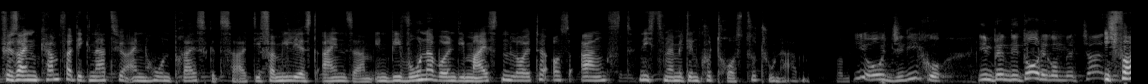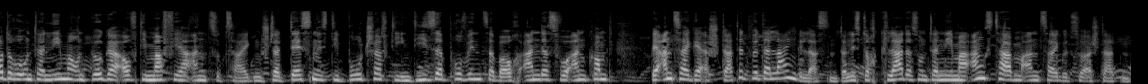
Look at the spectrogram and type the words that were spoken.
Für seinen Kampf hat Ignazio einen hohen Preis gezahlt. Die Familie ist einsam. In Bivona wollen die meisten Leute aus Angst nichts mehr mit den Coutros zu tun haben. Ich fordere Unternehmer und Bürger auf, die Mafia anzuzeigen. Stattdessen ist die Botschaft, die in dieser Provinz, aber auch anderswo ankommt, wer Anzeige erstattet, wird allein gelassen. Dann ist doch klar, dass Unternehmer Angst haben, Anzeige zu erstatten.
